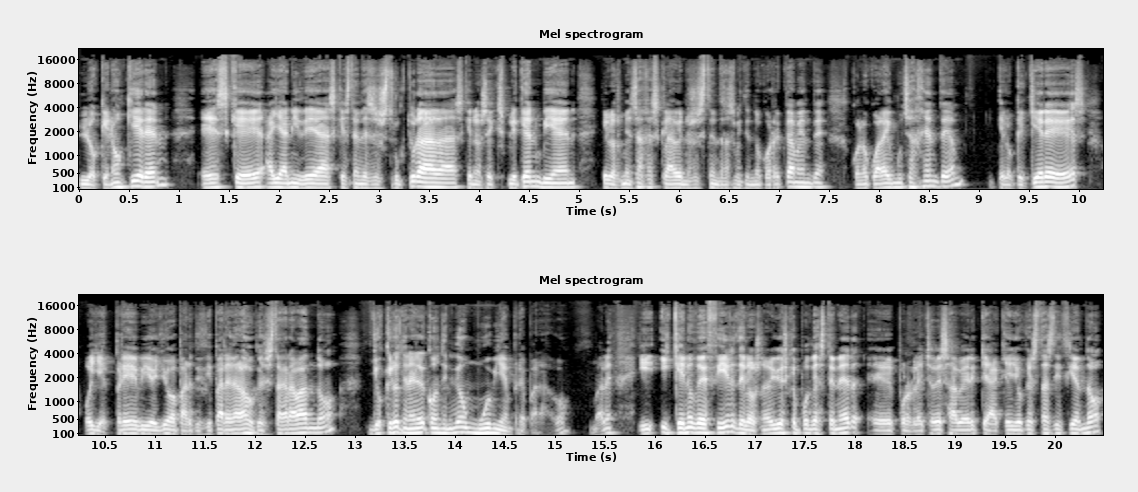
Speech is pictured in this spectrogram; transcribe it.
lo que no quieren es que hayan ideas que estén desestructuradas, que no se expliquen bien, que los mensajes clave no se estén transmitiendo correctamente, con lo cual hay mucha gente que lo que quiere es, oye, previo yo a participar en algo que se está grabando, yo quiero tener el contenido muy bien preparado, ¿vale? Y, qué no decir de los nervios que puedes tener eh, por el hecho de saber que aquello que estás diciendo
